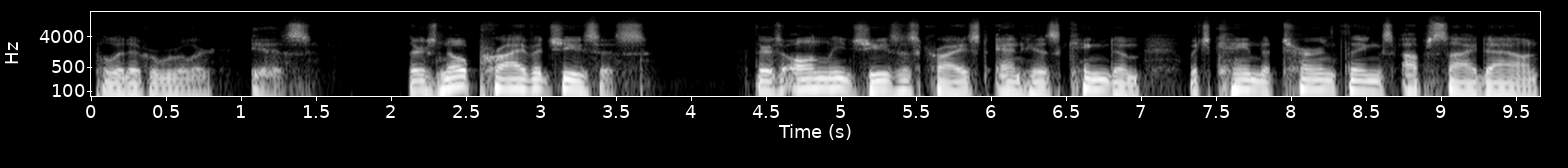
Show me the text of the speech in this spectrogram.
political ruler is. There's no private Jesus. There's only Jesus Christ and his kingdom, which came to turn things upside down.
